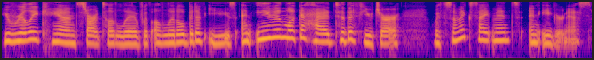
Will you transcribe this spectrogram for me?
you really can start to live with a little bit of ease and even look ahead to the future with some excitement and eagerness.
